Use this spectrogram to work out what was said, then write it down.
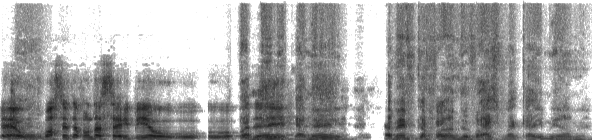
É, o Marcelo tá falando da Série B, o. o, o também, também, também fica falando do Vasco, vai cair mesmo, né?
